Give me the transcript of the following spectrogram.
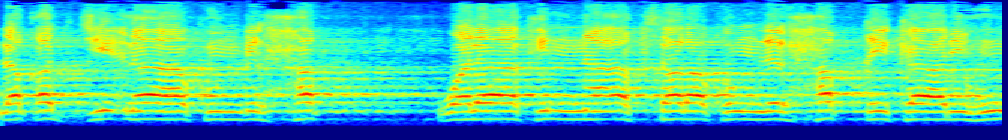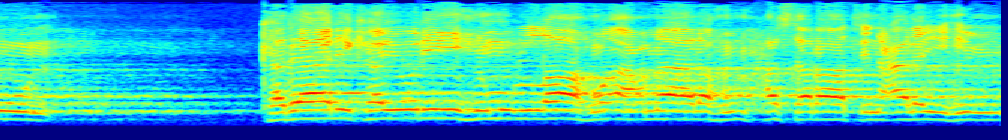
لقد جئناكم بالحق ولكن أكثركم للحق كارهون. كذلك يريهم الله أعمالهم حسرات عليهم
